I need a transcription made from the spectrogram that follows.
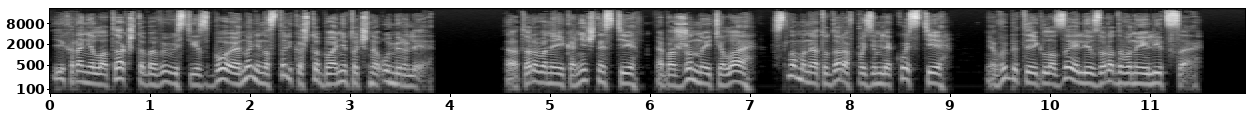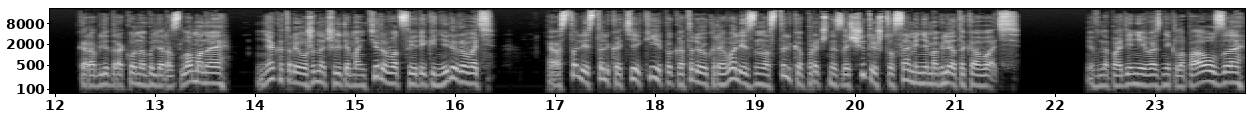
их ранило так, чтобы вывести из боя, но не настолько, чтобы они точно умерли. Оторванные конечности, обожженные тела, сломанные от ударов по земле кости, выбитые глаза или изуродованные лица. Корабли дракона были разломаны, некоторые уже начали ремонтироваться и регенерировать, остались только те кейпы, которые укрывались за настолько прочной защитой, что сами не могли атаковать. В нападении возникла пауза,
